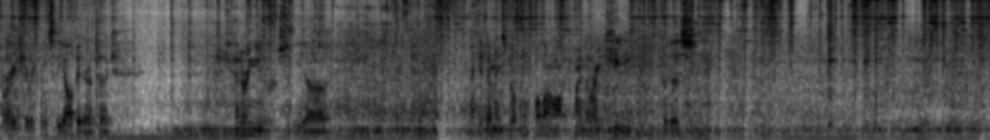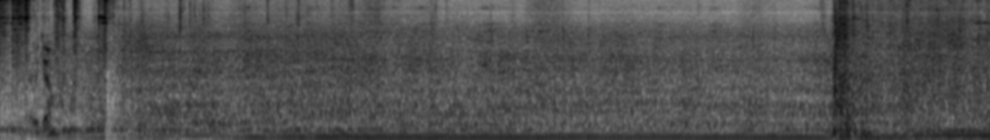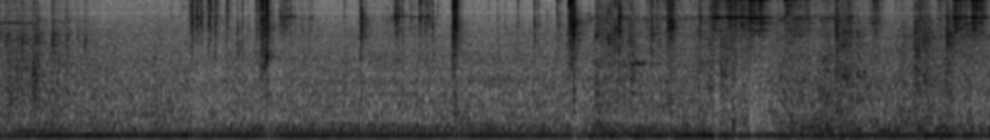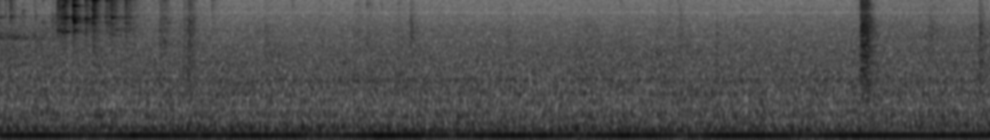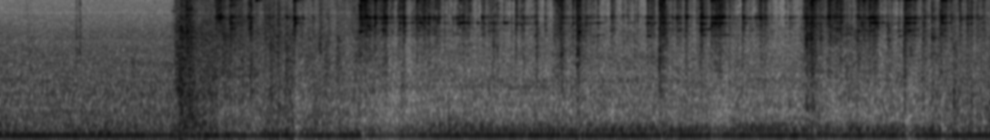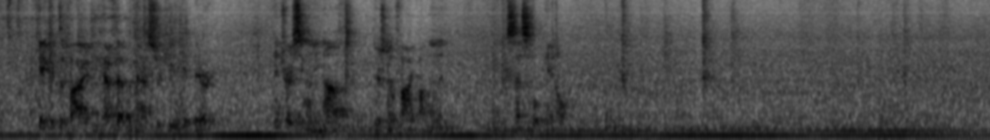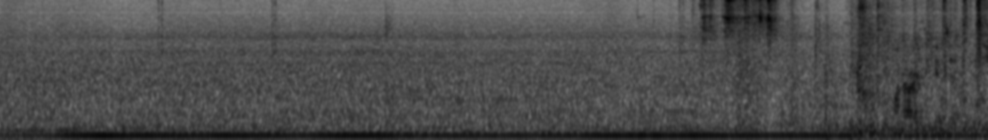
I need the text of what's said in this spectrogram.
All right, here we come to the elevator at the Kettering University uh, Academics Building. Hold on while I find the right key for this. There we go. can't get to five, you have to have a master key to get there. Interestingly enough, there's no five on the accessible panel. I think it's a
